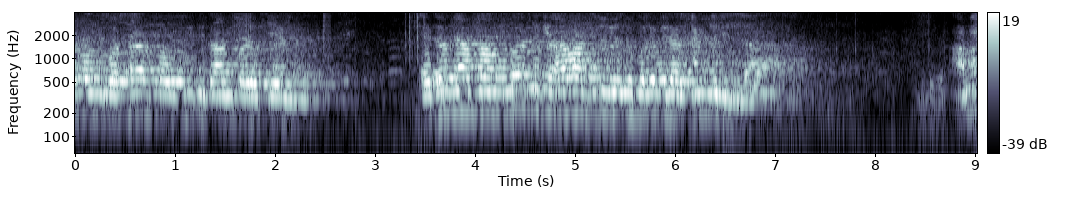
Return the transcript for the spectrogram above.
এবং বসার তৌফিক দান করেছেন। এজন্য আমরা অন্তর থেকে আওয়াজ শুরু করে বলি আলহামদুলিল্লাহ। আমি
